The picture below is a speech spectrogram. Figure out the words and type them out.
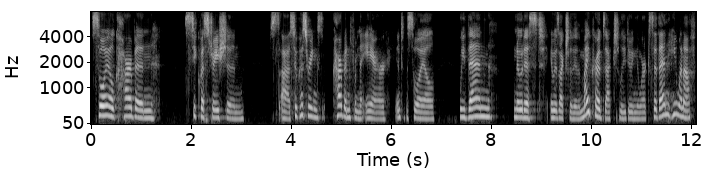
soil carbon sequestration, uh, sequestering carbon from the air into the soil. We then noticed it was actually the microbes actually doing the work. So then he went off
